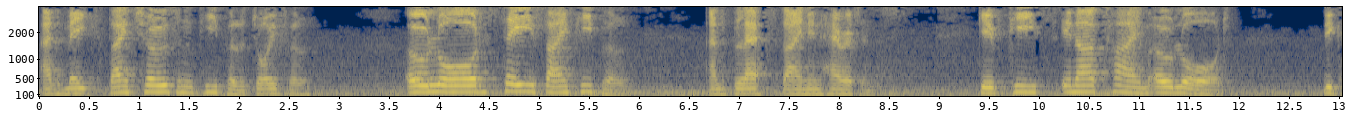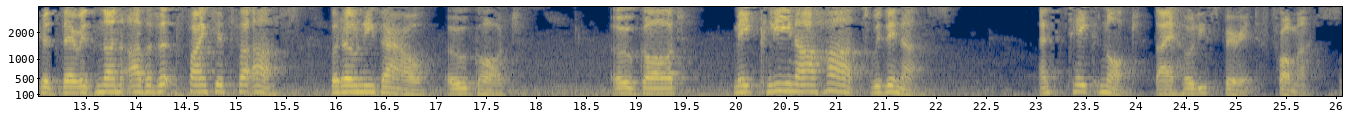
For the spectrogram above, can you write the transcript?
and make thy chosen people joyful. O Lord, save thy people, and bless thine inheritance. Give peace in our time, O Lord, because there is none other that fighteth for us, but only thou, O God. O God, make clean our hearts within us, and take not thy Holy Spirit from us.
